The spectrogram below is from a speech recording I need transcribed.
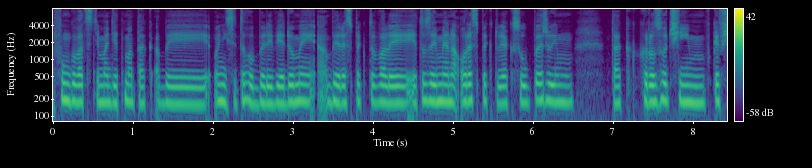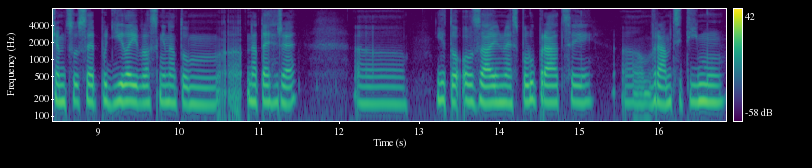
fungovat s těma dětma tak, aby oni si toho byli vědomi, aby respektovali, je to zejména o respektu, jak soupeřům, tak k rozhočím, ke všem, co se podílejí vlastně na, tom, na té hře. Je to o zájemné spolupráci v rámci týmu,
